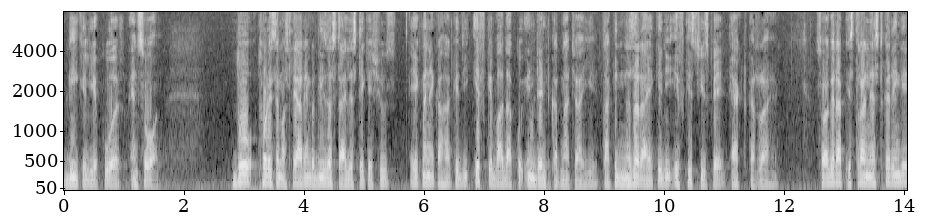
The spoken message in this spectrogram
ڈی کے لیے پور اینڈ سو آن دو تھوڑے سے مسئلے آ رہے ہیں but these are stylistic issues ایک میں نے کہا کہ جی اف کے بعد آپ کو انڈینٹ کرنا چاہیے تاکہ نظر آئے کہ جی اف کس چیز پہ ایکٹ کر رہا ہے. سو so اگر آپ اس طرح نیسٹ کریں گے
